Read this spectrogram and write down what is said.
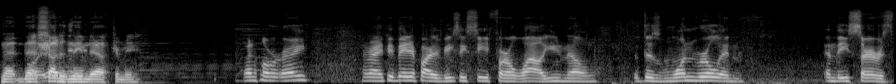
That that Well, shot is it- named after me. All right, all right. If you've been a part of the VCC for a while, you know that there's one rule in in these servers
